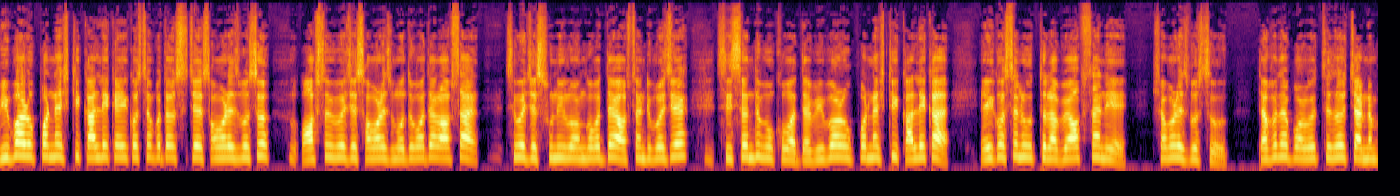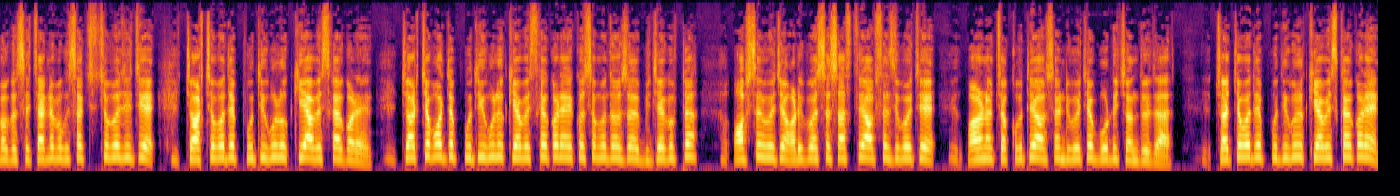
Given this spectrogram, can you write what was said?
বিবর উপন্যাসটি কার লেখা? এই কোশ্চেন মধ্যে হচ্ছে সমরেশ বসু। অপশন হচ্ছে সমরেশ মুখোপাধ্যায় অপশন সি বলছে সুনীল গঙ্গোপাধ্যায় অপশন ডি বলছে শীর্ষেন্দু মুখোপাধ্যায়। বিবর উপন্যাসটি কার লেখা? এই কোশ্চেনের উত্তর হবে অপশন এ সমরেশ বসু। তারপরে পরবর্তী চার নম্বর কোশ্চেন। চার নম্বর কোশ্চেন হচ্ছে যে চর্চাপদের পুঁথিগুলো কি আবিষ্কার করেন? চর্চাপদের পুঁথিগুলো কি আবিষ্কার করেন? এই কোশ্চেন মধ্যে বিজয়গুপ্ত। অপশন হয়েছে হরিপ্রসাদ শাস্ত্রী। অপশন সি বলছে বর্ণব চক্রবর্তী। অপশন ডি বলছে বডি চন্দ্র দাস। চর্চাপদের পুঁথিগুলো কি আবিষ্কার করেন?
